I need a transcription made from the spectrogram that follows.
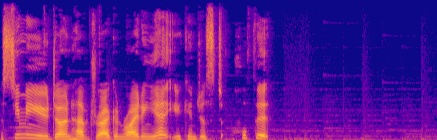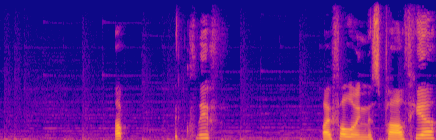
assuming you don't have dragon riding yet, you can just hoof it up the cliff by following this path here.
